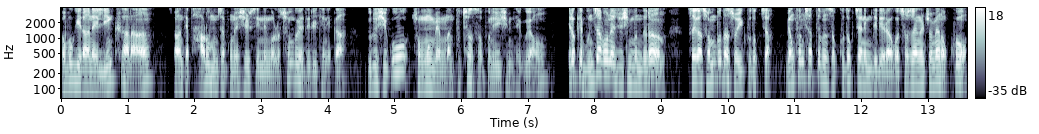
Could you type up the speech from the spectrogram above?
더보기란에 링크 하나 저한테 바로 문자 보내실 수 있는 걸로 첨부해 드릴 테니까 누르시고 종목명만 붙여서 보내주시면 되고요. 이렇게 문자 보내주신 분들은 제가 전부 다 저희 구독자, 명품 차트 분석 구독자님들이라고 저장을 좀 해놓고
